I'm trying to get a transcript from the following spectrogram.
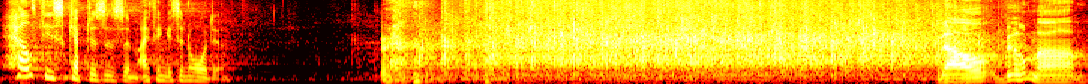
healthy skepticism, I think, is in order. now, Burma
